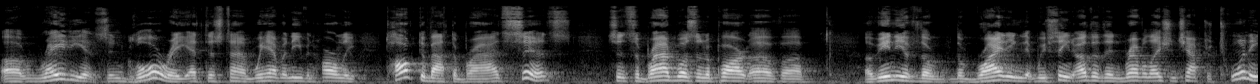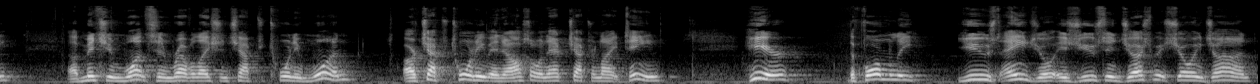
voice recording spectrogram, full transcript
uh, radiance and glory at this time. We haven't even hardly talked about the bride since, since the bride wasn't a part of, uh, of any of the, the writing that we've seen other than Revelation chapter 20, uh, mentioned once in Revelation chapter 21, or chapter 20, and also in chapter 19. Here, the formerly used angel is used in judgment, showing John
